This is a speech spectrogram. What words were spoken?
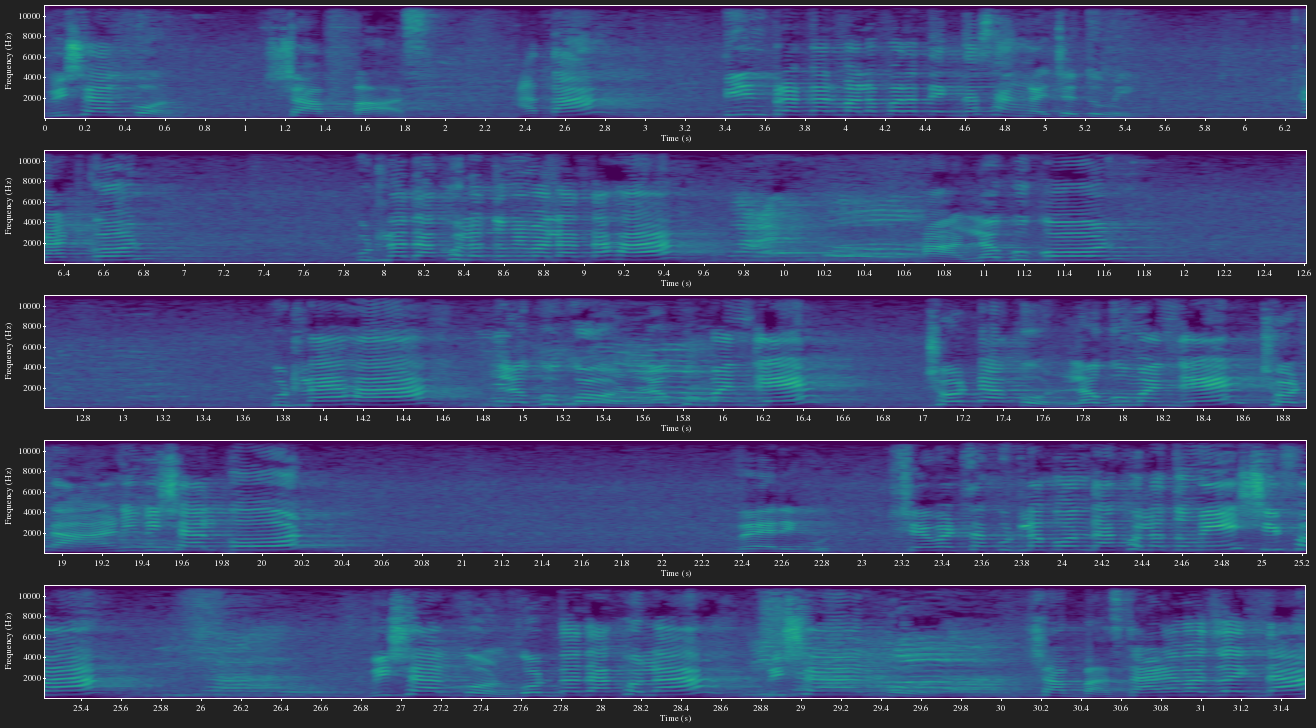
विशाल कोण? शाब्बास आता तीन प्रकार मला परत एकदा सांगायचे तुम्ही. काटकोण कुठला दाखवला तुम्ही मला आता हा? हा लघु कोण कुठला आहे हा? लघु कोण लघु म्हणजे छोटा कोण लघु म्हणजे छोटा. आणि विशाल कोण व्हेरी गुड शेवटचा कुठला कोण दाखवला तुम्ही? शिफा? विशाल कोण कोणता दाखवला? विशाल कोण शाब्बास टाळ्या वाजवा एकदा.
